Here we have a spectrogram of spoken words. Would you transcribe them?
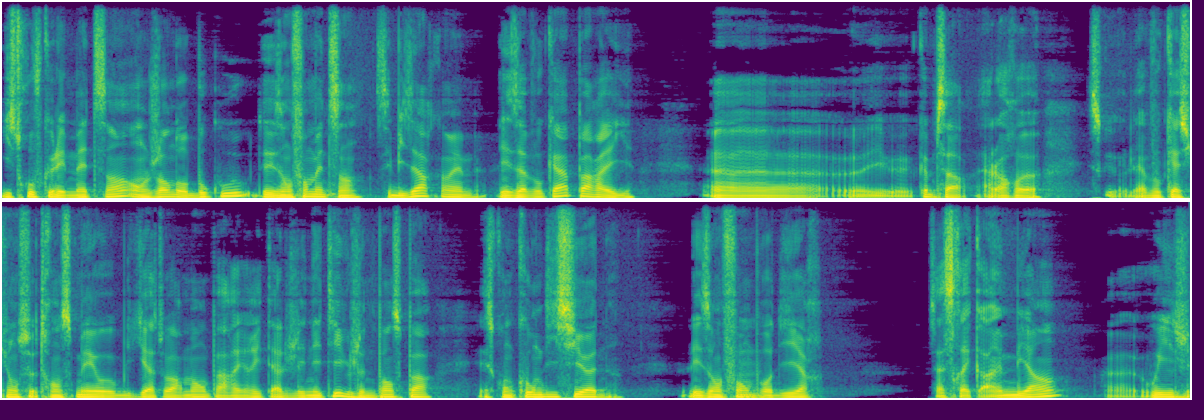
Il se trouve que les médecins engendrent beaucoup des enfants médecins. C'est bizarre quand même. Les avocats, pareil. Euh, comme ça. Alors, euh, est-ce que la vocation se transmet obligatoirement par héritage génétique? Je ne pense pas. Est-ce qu'on conditionne les enfants Hmm. pour dire ça serait quand même bien? Euh, Oui, j'y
